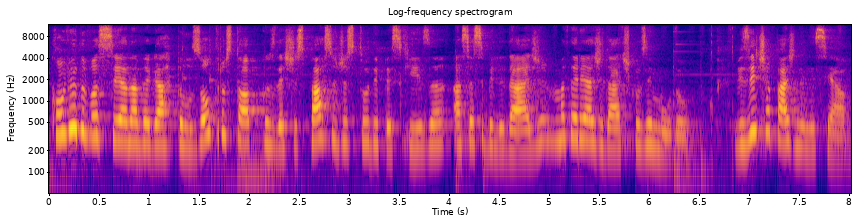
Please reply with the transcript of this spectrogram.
Convido você a navegar pelos outros tópicos deste espaço de estudo e pesquisa, acessibilidade, materiais didáticos e Moodle. Visite a página inicial.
